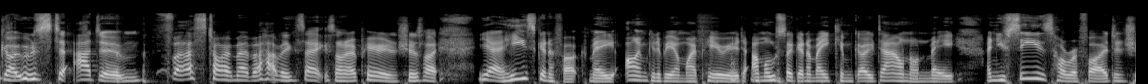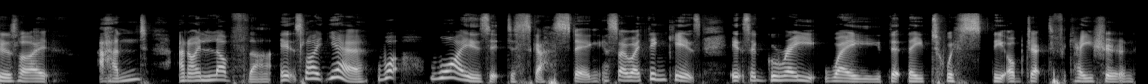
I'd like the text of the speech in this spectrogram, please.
goes to Adam, first time ever having sex on her period. And she was like, Yeah, he's going to fuck me. I'm going to be on my period. I'm also going to make him go down on me. And you see he's horrified. And she was like, and and I love that. It's like, yeah, what why is it disgusting? So I think it's it's a great way that they twist the objectification.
